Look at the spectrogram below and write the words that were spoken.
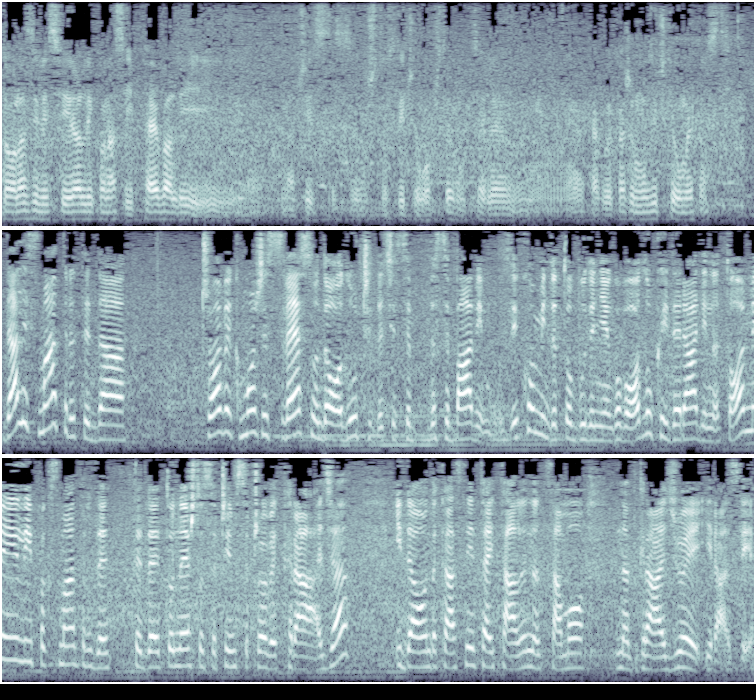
dolazili, svirali kod nas i pevali, i, znači što se tiče uopšte cele, kako da kažem, muzičke umetnosti. Da li smatrate da čovek može svesno da odluči da će se, da se bavi muzikom i da to bude njegova odluka i da radi na tome ili ipak smatrate da je to nešto sa čim se čovek rađa i da onda kasnije taj talent samo nadgrađuje i razvije?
